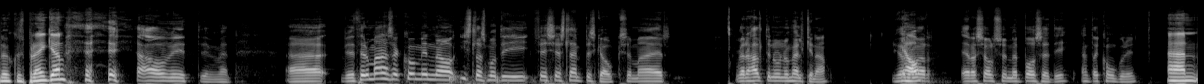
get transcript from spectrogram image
Lökku sprengjan. já, viti, menn uh, við þurfum aðeins að koma inn á Íslandsmóti í Fissja Slempiskák sem að er verið haldið núna um helgina. Hjörvar er að sjálfsög með bóðsæti, enda kongurinn En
